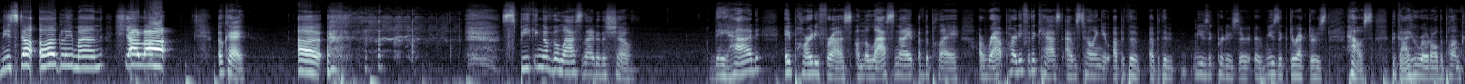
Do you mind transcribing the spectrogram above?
Mr. Ugly Man, shut up. Okay. Uh, speaking of the last night of the show, they had a party for us on the last night of the play, a wrap party for the cast. I was telling you up at the up at the music producer or music director's house, the guy who wrote all the punk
